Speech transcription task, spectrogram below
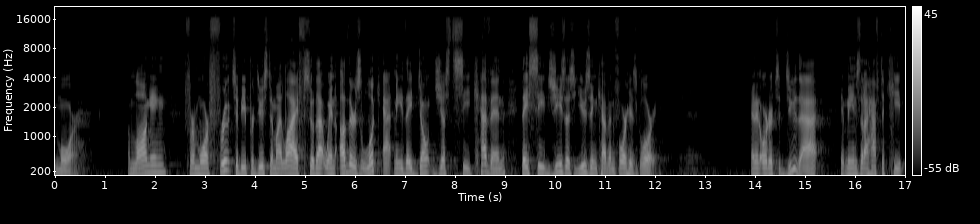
more. I'm longing for more fruit to be produced in my life so that when others look at me, they don't just see Kevin, they see Jesus using Kevin for his glory. Amen. And in order to do that, it means that I have to keep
